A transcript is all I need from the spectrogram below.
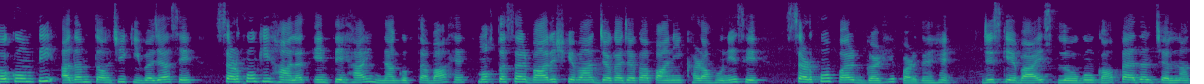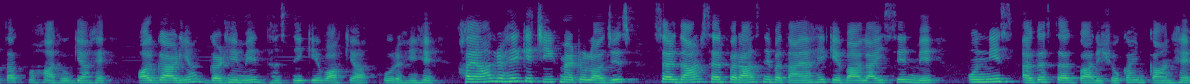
हुकूमती अदम तोजी की वजह से सड़कों की हालत इंतहाई नागुफ्तबा है। मुख्तसर बारिश के बाद जगह जगह पानी खड़ा होने से सड़कों पर गढ़े पड़ गए हैं। जिसके बायस लोगों का पैदल चलना तक मुहाल हो गया है और गाड़ियाँ गढ़े में धंसने के वाकयात हो रहे हैं। ख्याल रहे कि चीफ मेट्रोलॉजिस्ट सरदार सरफराज ने बताया है कि बालाई सिंध में 19 अगस्त तक बारिशों का इम्कान है।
